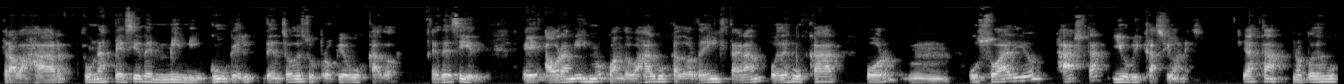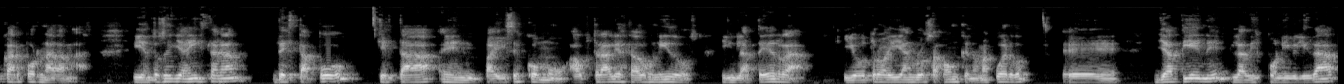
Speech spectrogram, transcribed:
trabajar una especie de mini Google dentro de su propio buscador. Es decir, eh, ahora mismo cuando vas al buscador de Instagram puedes buscar por mm, usuario, hashtag y ubicaciones. Ya está, no puedes buscar por nada más. Y entonces ya Instagram destapó que está en países como Australia, Estados Unidos, Inglaterra y otro ahí anglosajón que no me acuerdo, eh, ya tiene la disponibilidad,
